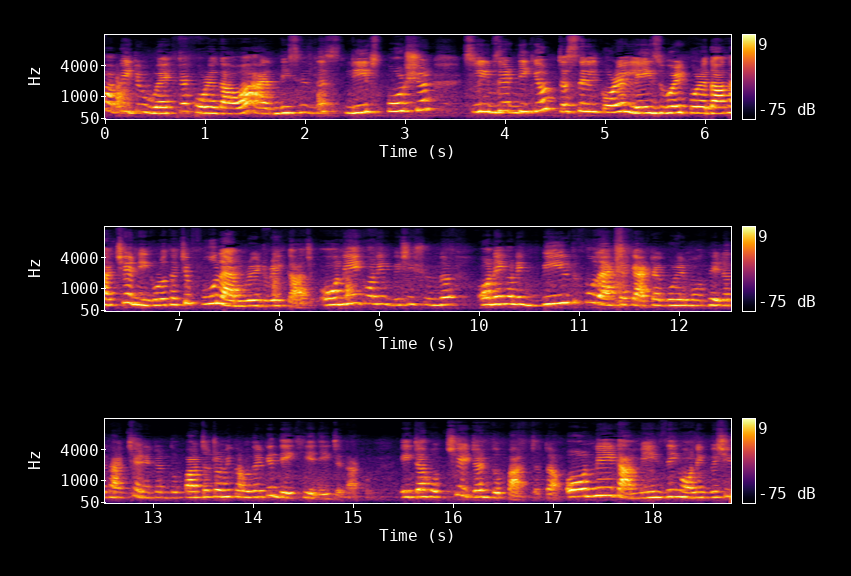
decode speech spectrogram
ভাবে এটার ওয়ার্কটা করে দেওয়া। And this is the sleeves portion sleeves এর দিকেও টাসেল করে লেজ ওয়ার্ক করে দেওয়া থাকছে। And এগুলো থাকছে ফুল এমব্রয়ডারি কাজ। অনেক অনেক বেশি সুন্দর, অনেক অনেক বিউটিফুল একটা ক্যাটাগরির মধ্যে এটা থাকছে and এটার দোপাট্টাটা আমি তোমাদেরকে দেখিয়ে দিই যে দেখো, এটা হচ্ছে এটার দোপাট্টাটা। অনেক অ্যামেজিং অনেক বেশি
